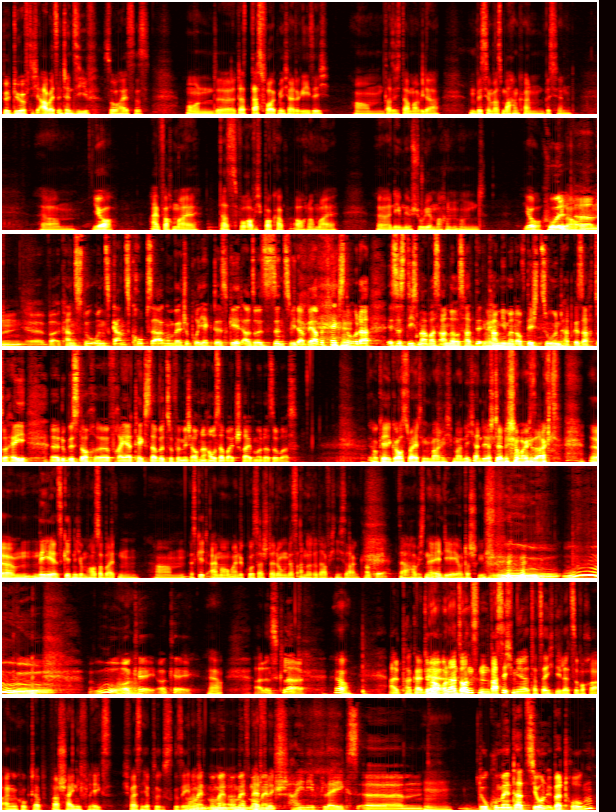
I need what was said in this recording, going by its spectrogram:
arbeitsbedürftig, arbeitsintensiv, so heißt es. Und äh, das, das freut mich halt riesig, ähm, dass ich da mal wieder ein bisschen was machen kann, ein bisschen, ähm, ja, einfach mal das, worauf ich Bock habe, auch nochmal äh, neben dem Studium machen und Jo, cool. Genau. Ähm, äh, kannst du uns ganz grob sagen, um welche Projekte es geht? Also sind es wieder Werbetexte oder ist es diesmal was anderes? Hat, nee. Kam jemand auf dich zu und hat gesagt so, hey, äh, du bist doch äh, freier Texter, würdest du für mich auch eine Hausarbeit schreiben oder sowas? Okay, Ghostwriting mache ich mal nicht an der Stelle schon mal gesagt. Ähm, nee, es geht nicht um Hausarbeiten. Ähm, es geht einmal um eine Kurserstellung, das andere darf ich nicht sagen. Okay. Da habe ich eine NDA unterschrieben. Uh, uh. Uh, okay, okay. Ja. Alles klar. Ja. Alpaka, der. Genau, und ansonsten, was ich mir tatsächlich die letzte Woche angeguckt habe, war Shiny Flakes. Ich weiß nicht, ob du es gesehen Moment, hast. Moment, Moment, Moment, Moment. Shiny Flakes, ähm, hm. Dokumentation über Drogen?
